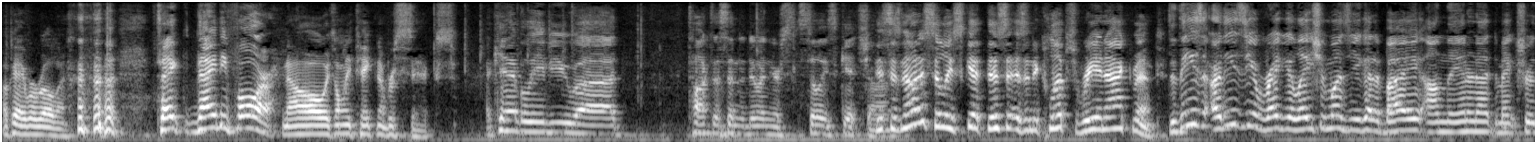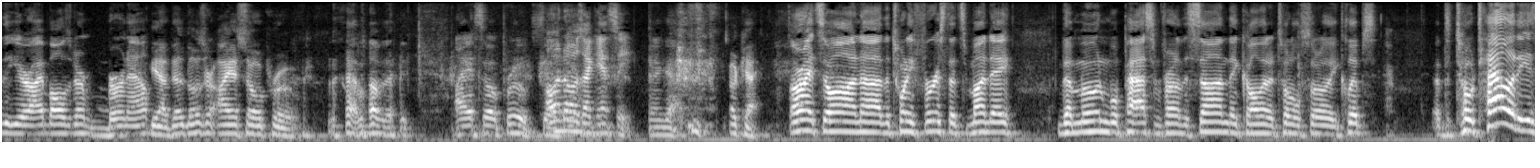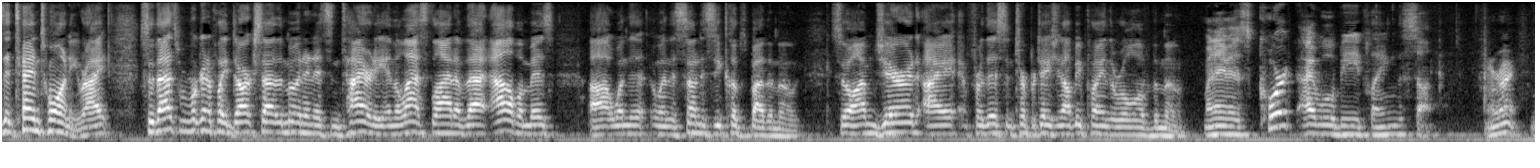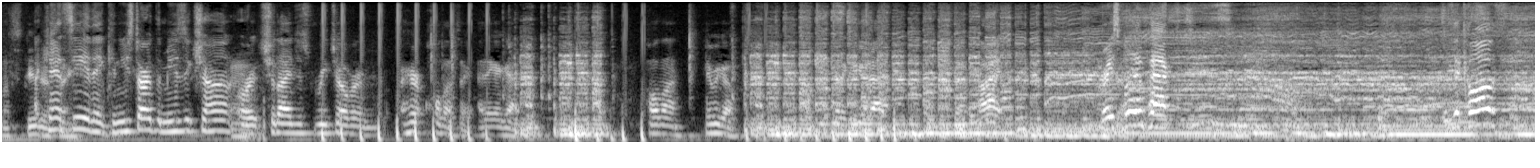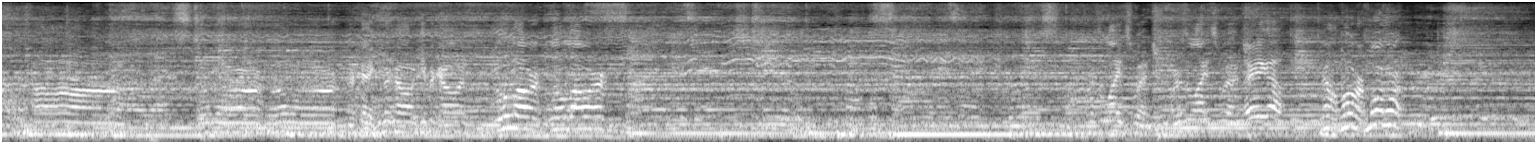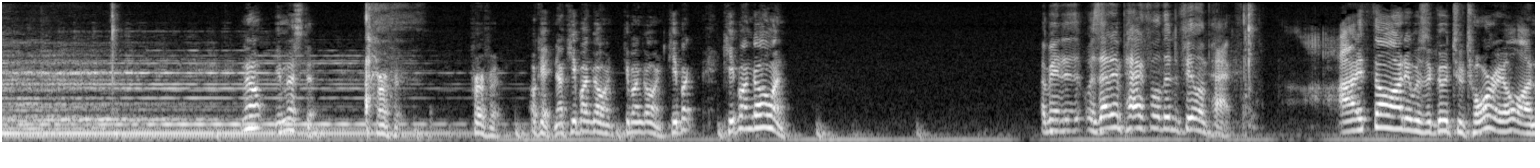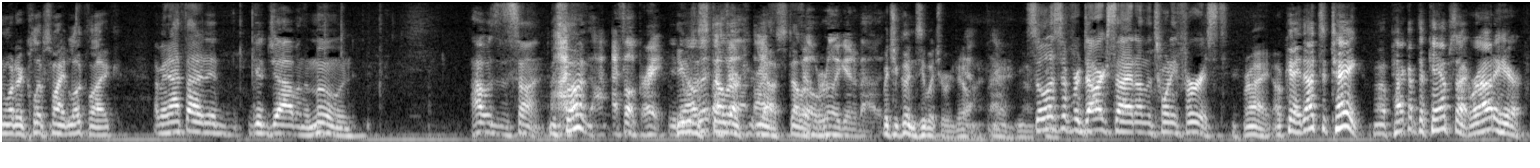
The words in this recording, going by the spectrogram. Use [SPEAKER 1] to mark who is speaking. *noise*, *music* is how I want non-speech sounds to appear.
[SPEAKER 1] Okay, we're rolling. *laughs*
[SPEAKER 2] Take 94.
[SPEAKER 1] no, it's only take number six.
[SPEAKER 2] I can't believe you uh, talked us into doing your silly skit, Sean.
[SPEAKER 1] This is not a silly skit. This is an eclipse reenactment.
[SPEAKER 2] Do these are these your regulation ones that you got to buy on the internet to make sure that your eyeballs don't burn out?
[SPEAKER 1] Yeah, th- those are ISO approved. *laughs*
[SPEAKER 2] I love that. ISO approved. So
[SPEAKER 3] All I know is I can't see.
[SPEAKER 2] there you go. *laughs*
[SPEAKER 1] Okay.
[SPEAKER 2] All right, so on uh, the 21st, that's Monday, the moon will pass in front of the sun. They call it a total solar eclipse. The totality is at 1020, right? So that's what we're going to play Dark Side of the Moon in its entirety. And the last line of that album is uh, when the when the sun is eclipsed by the moon. So I'm Jared. I for this interpretation, I'll be playing the role of the moon.
[SPEAKER 3] My name is Cort. I will be playing the sun.
[SPEAKER 1] All right. Let's do
[SPEAKER 2] I can't
[SPEAKER 1] thing.
[SPEAKER 2] see anything. Can you start the music, Sean, or should I just reach over and here? Hold on a second. I think I got it. Hold on. Here we go. Gotta do that. All right. Graceful impact. Is it close?
[SPEAKER 1] Uh, a little more, a little more. Okay, keep it going, keep it going. A little lower, a little lower. Where's the light switch? Where's the light switch?
[SPEAKER 2] There you go.
[SPEAKER 1] No, more, more, more. No, you missed it. Perfect. *laughs* Perfect. Okay, now keep on going. Keep on going. Keep on keep on going.
[SPEAKER 2] I mean, was that impactful? Did it feel impactful?
[SPEAKER 1] I thought it was a good tutorial on what eclipse might look like.
[SPEAKER 2] I mean, I thought I did a good job on the moon. How was the sun?
[SPEAKER 1] The sun,
[SPEAKER 3] I, I felt great.
[SPEAKER 2] You
[SPEAKER 1] he was a
[SPEAKER 2] nailed
[SPEAKER 1] stellar,
[SPEAKER 3] I feel,
[SPEAKER 1] yeah,
[SPEAKER 3] I
[SPEAKER 1] stellar.
[SPEAKER 3] feel really good about it.
[SPEAKER 1] But you couldn't see what you were doing.
[SPEAKER 3] Yeah.
[SPEAKER 1] Yeah, no,
[SPEAKER 2] So listen for Dark Side on the 21st.
[SPEAKER 1] Right. Okay, that's a take. Uh, pack up the campsite. We're out of here.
